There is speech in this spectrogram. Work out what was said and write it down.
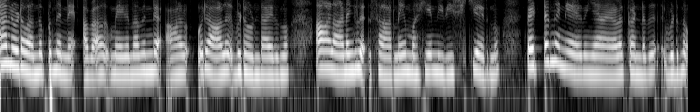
ഞാനിവിടെ വന്ന് വന്നപ്പം തന്നെ മേഘനാഥന്റെ ആൾ ഒരാൾ ഇവിടെ ഉണ്ടായിരുന്നു. ആളാണെങ്കിൽ സാറിനെയും മഹിയെ നിരീക്ഷിക്കുകയായിരുന്നു. പെട്ടെന്ന് തന്നെയായിരുന്നു ഞാൻ അയാളെ കണ്ടത്. ഇവിടുന്ന്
